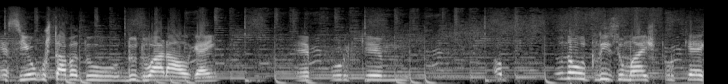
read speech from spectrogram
É assim, eu gostava do doar a alguém, é porque op- eu não utilizo mais porque é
